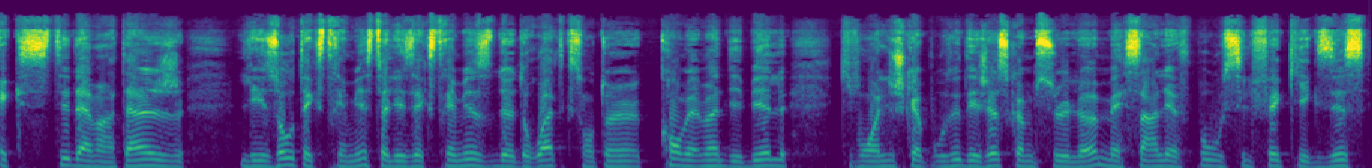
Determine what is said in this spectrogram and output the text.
exciter davantage les autres extrémistes, les extrémistes de droite qui sont un complètement débiles, qui vont aller jusqu'à poser des gestes comme ceux-là, mais ça enlève pas aussi le fait qu'il existe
